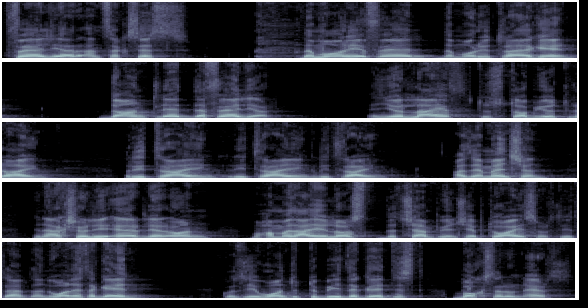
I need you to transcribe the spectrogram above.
failure and success. The more you fail, the more you try again. Don't let the failure in your life to stop you trying, retrying, retrying, retrying. As I mentioned, and actually earlier on, Muhammad Ali lost the championship twice or three times and won it again because he wanted to be the greatest boxer on earth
